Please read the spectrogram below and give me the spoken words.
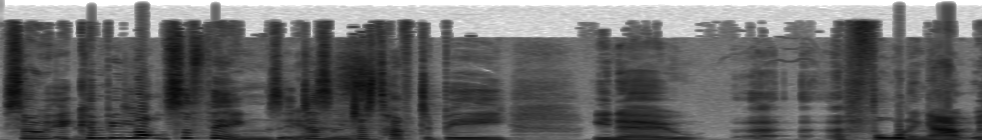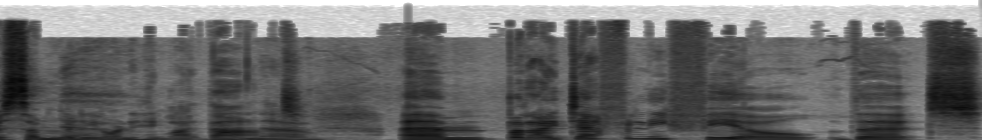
So it can be lots of things. It doesn't just have to be, you know, a, a falling out with somebody No. or anything like that. No. Um, but I definitely feel that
